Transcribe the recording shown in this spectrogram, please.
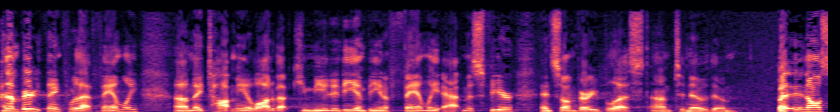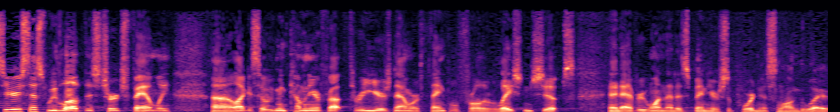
And I'm very thankful for that family. Um, they taught me a lot about community and being a family atmosphere, and so I'm very blessed um, to know them. But in all seriousness, we love this church family. Uh, like I said, we've been coming here for about three years now. We're thankful for all the relationships and everyone that has been here supporting us along the way.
